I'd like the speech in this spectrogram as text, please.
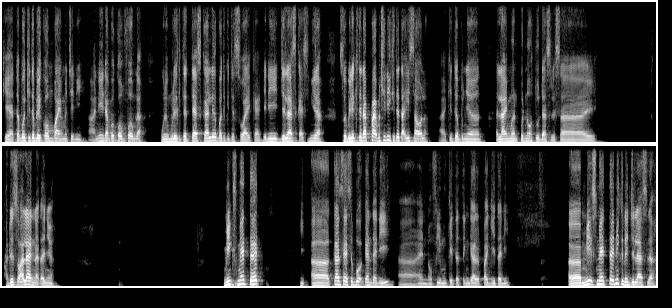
Okay, ataupun kita boleh combine macam ni. Ha, ni double confirm lah. Mula-mula kita test skala, lepas tu kita sesuaikan. Jadi jelas kat sini lah. So bila kita dapat macam ni, kita tak risau lah. Ha, kita punya alignment penuh tu dah selesai. Ada soalan nak tanya? Mix method, uh, kan saya sebutkan tadi, uh, Novi mungkin tertinggal pagi tadi. Uh, mixed method ni kena jelas lah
